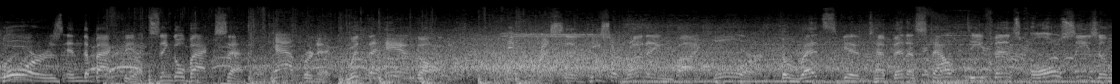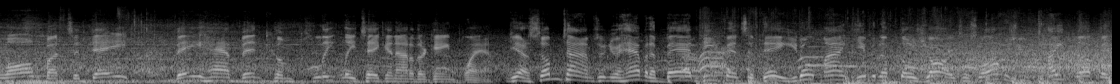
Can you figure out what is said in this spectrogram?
Gore's in the backfield. Single back set. Kaepernick with the handoff. Impressive piece of running by Gore. The Redskins have been a stout defense all season long, but today they have been completely taken out of their game plan. Yeah, sometimes when you're having a bad defensive day, you don't mind giving up those yards as long as you tighten up and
